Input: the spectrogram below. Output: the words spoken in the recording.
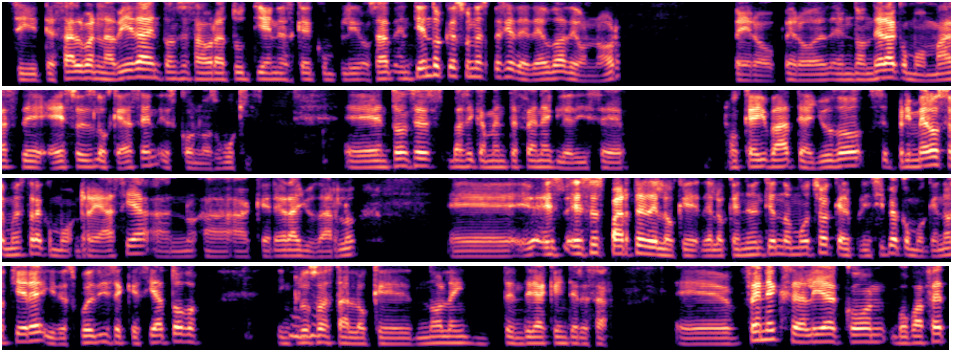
si te salvan la vida, entonces ahora tú tienes que cumplir. O sea, entiendo que es una especie de deuda de honor, pero, pero en donde era como más de eso es lo que hacen, es con los Wookiees. Eh, entonces, básicamente Fennec le dice, ok, va, te ayudo. Primero se muestra como reacia a, querer ayudarlo. Eh, eso es parte de lo, que, de lo que no entiendo mucho, que al principio como que no quiere y después dice que sí a todo, incluso hasta lo que no le tendría que interesar. Eh, Fennec se alía con Boba Fett,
